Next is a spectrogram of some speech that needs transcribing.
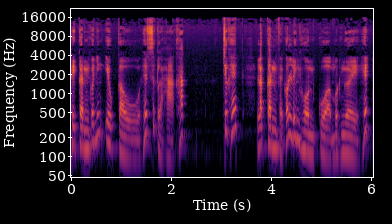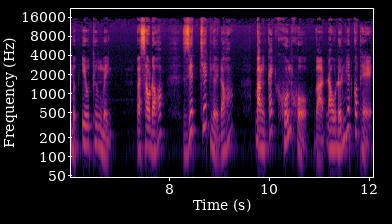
thì cần có những yêu cầu hết sức là hà khắc. Trước hết là cần phải có linh hồn của một người hết mực yêu thương mình và sau đó giết chết người đó bằng cách khốn khổ và đau đớn nhất có thể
